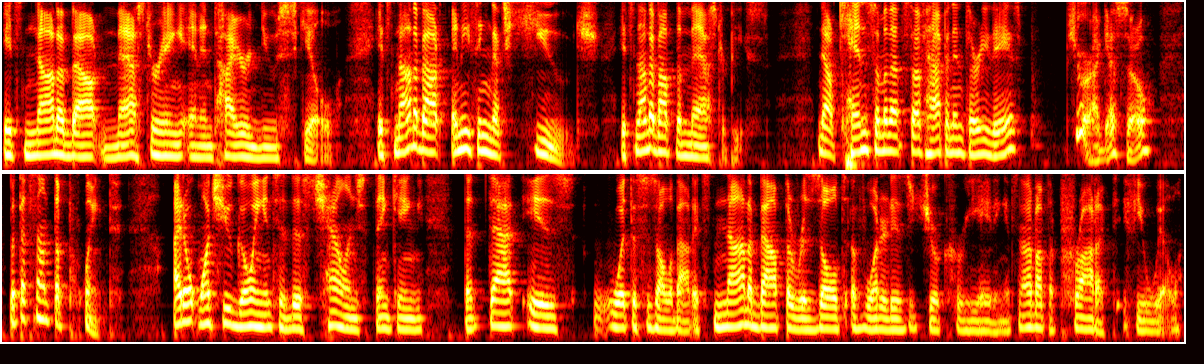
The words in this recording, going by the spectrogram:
It's not about mastering an entire new skill. It's not about anything that's huge. It's not about the masterpiece. Now, can some of that stuff happen in 30 days? Sure, I guess so. But that's not the point. I don't want you going into this challenge thinking that that is what this is all about. It's not about the result of what it is that you're creating. It's not about the product, if you will.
